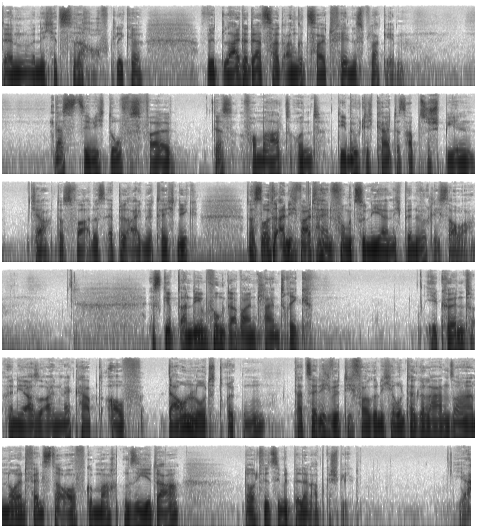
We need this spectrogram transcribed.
Denn wenn ich jetzt darauf klicke, wird leider derzeit angezeigt fehlendes Plugin. Das ist ziemlich doofes, weil das Format und die Möglichkeit, das abzuspielen, ja, das war alles Apple-eigene Technik. Das sollte eigentlich weiterhin funktionieren. Ich bin wirklich sauer. Es gibt an dem Punkt aber einen kleinen Trick. Ihr könnt, wenn ihr also einen Mac habt, auf Download drücken. Tatsächlich wird die Folge nicht heruntergeladen, sondern einem neuen Fenster aufgemacht und siehe da, dort wird sie mit Bildern abgespielt. Ja.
